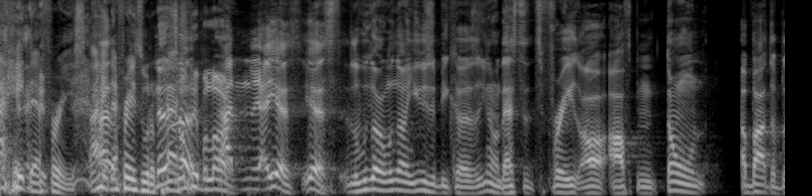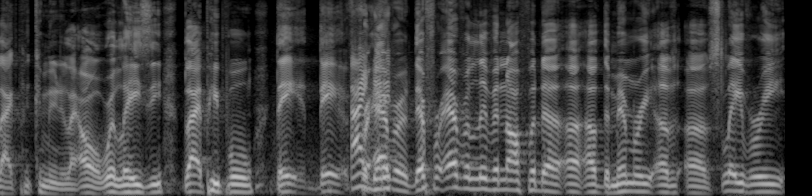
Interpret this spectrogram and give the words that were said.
I hate that phrase. I hate that phrase with a No, no, passion. no. people are. I- yes, yes. We're gonna we're gonna use it because you know that's the phrase all often thrown about the black community. Like, oh, we're lazy. Black people, they they I forever they're forever living off of the uh, of the memory of of slavery,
